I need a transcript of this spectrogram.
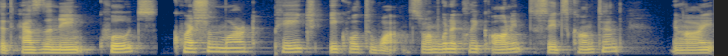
that has the name quotes question mark page equal to 1. So I'm going to click on it to see its content and I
